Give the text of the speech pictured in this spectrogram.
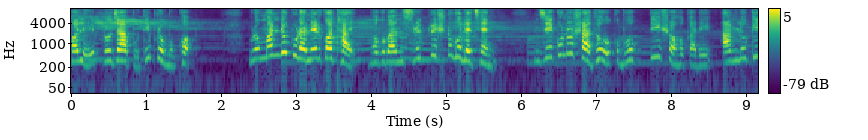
ফলে প্রজাপতি প্রমুখ। ব্রহ্মাণ্ড পুরাণের কথায় ভগবান শ্রীকৃষ্ণ বলেছেন, যে কোনো সাধক ভক্তি সহকারে আমলকি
